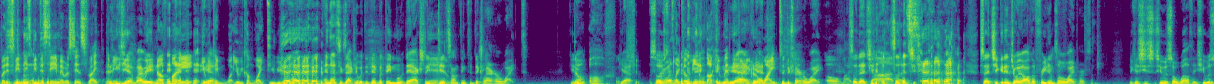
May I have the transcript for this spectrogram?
But it's been it's been the same ever since, right? I mean, Yeah, I with enough money, you Yeah. became white. You become white. you become white. and that's exactly what they did. But they mo- they actually Damn. did something to declare her white. You There- know, oh, yeah. shit. So there was like a legal document yeah, declaring her yeah, white. to declare her white. Oh my so that she, God, so that she, so that she could enjoy all the freedoms of a white person, because she she was so wealthy. She was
